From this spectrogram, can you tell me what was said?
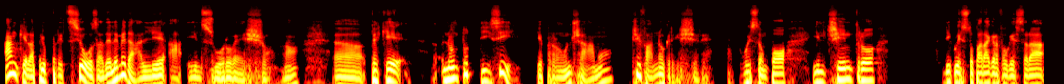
anche la più preziosa delle medaglie ha il suo rovescio, no? eh, perché non tutti i sì che pronunciamo ci fanno crescere. Ecco, questo è un po' il centro di questo paragrafo che sarà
